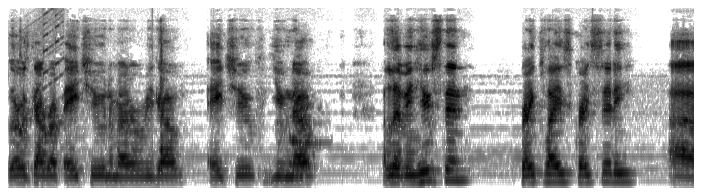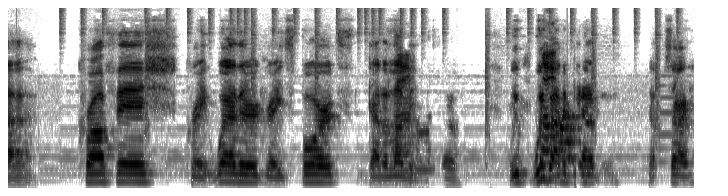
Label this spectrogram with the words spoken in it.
we always got to rep HU no matter where we go. HU, you know. I live in Houston. Great place, great city. Uh, crawfish, great weather, great sports. Gotta love uh-huh. it. So we we so, about to get out. No, sorry.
